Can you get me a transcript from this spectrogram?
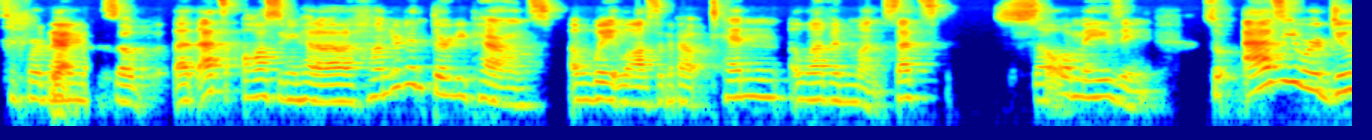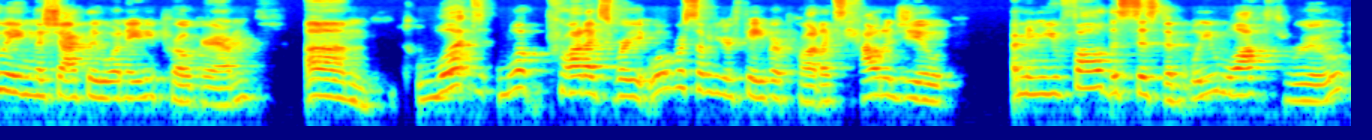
So for nine yeah. months. So that, that's awesome. You had 130 pounds of weight loss in about 10, 11 months. That's so amazing. So as you were doing the Shaklee 180 program, um, what what products were you what were some of your favorite products? How did you I mean, you followed the system. Will you walk through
